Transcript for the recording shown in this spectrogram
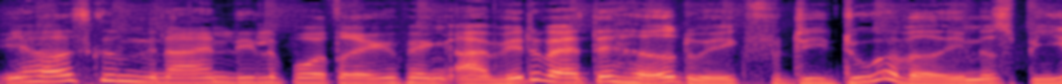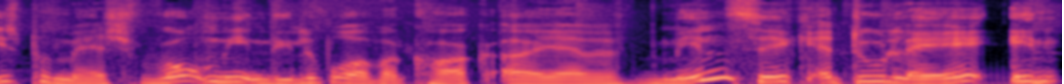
Jeg havde også givet min egen lillebror drikkepenge. Ej, ved du hvad, det havde du ikke, fordi du har været inde og spise på MASH, hvor min lillebror var kok, og jeg mindes ikke, at du lagde en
